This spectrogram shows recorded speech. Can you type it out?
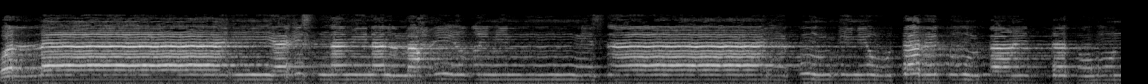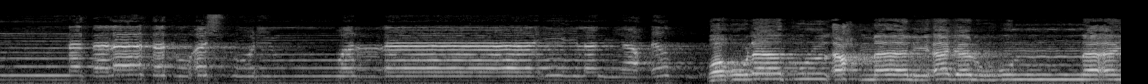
واللائي يئسن من المحيض من نسائكم إن ارتبتم فعدتهن ثلاثة أشهر واللائي لم يحض وأولاة الأحمال أجلهن أن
